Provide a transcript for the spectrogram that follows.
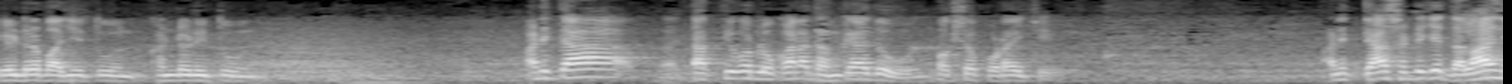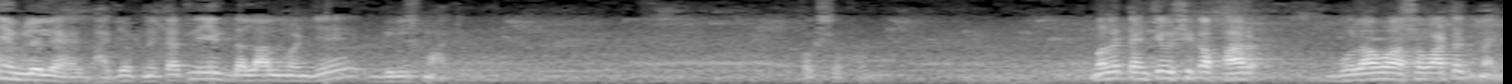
केंद्रबाजीतून खंडणीतून. आणि त्या ताकदीवर लोकांना धमक्या देऊन पक्ष फोडायचे. आणि त्यासाठी जे दलाल नेमलेले आहेत भाजपने त्यातले एक दलाल म्हणजे गिरीश महाजन. पक्ष फोडणे मला त्यांच्याविषयी का फार बोलावं असं वाटत नाही.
